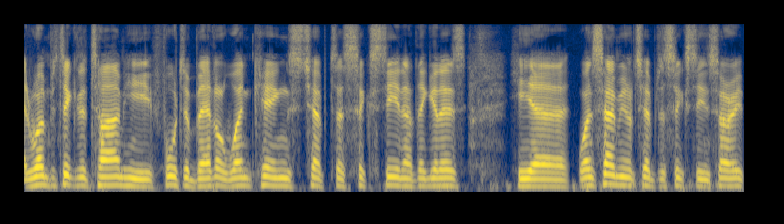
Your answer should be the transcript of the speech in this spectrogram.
At one particular time, he fought a battle, 1 Kings chapter 16, I think it is. He, uh, 1 Samuel chapter 16, sorry.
